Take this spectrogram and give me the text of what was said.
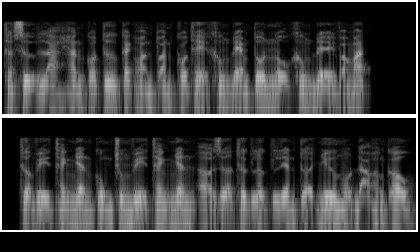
thật sự là hắn có tư cách hoàn toàn có thể không đem tôn ngộ không để vào mắt. Thượng vị thánh nhân cùng trung vị thánh nhân ở giữa thực lực liền tựa như một đạo hồng câu,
